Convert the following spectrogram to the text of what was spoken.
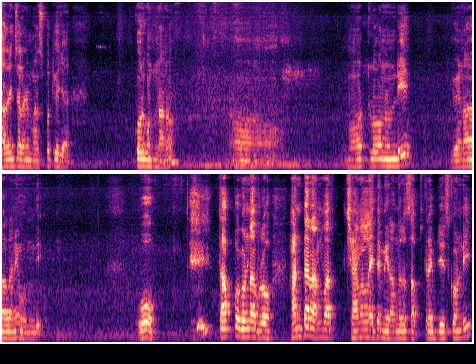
ఆదరించాలని మనస్ఫూర్తిగా కోరుకుంటున్నాను. నోట్లో నుండి వినాలని ఉంది. ఓ. తప్పకుండా బ్రో. హంటర్ అన్వర్ ఛానల్ అయితే మీరు అందరూ సబ్స్క్రైబ్ చేసుకోండి.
